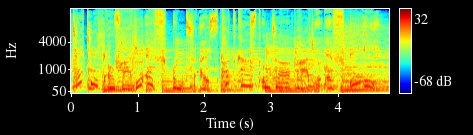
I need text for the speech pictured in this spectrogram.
Täglich auf Radio F und als Podcast unter radiof.de.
